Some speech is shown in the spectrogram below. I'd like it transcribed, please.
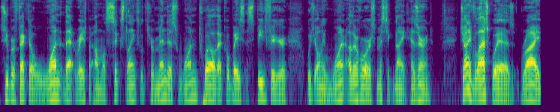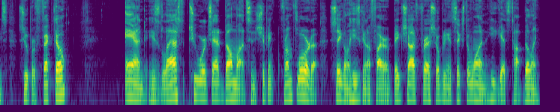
Superfecto won that race by almost six lengths with tremendous 112 Equibase speed figure, which only one other horse, Mystic Knight, has earned. Johnny Velazquez rides Superfecto and his last two works at Belmont since shipping from Florida signal he's going to fire a big shot fresh, opening at 6 to 1. He gets top billing.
